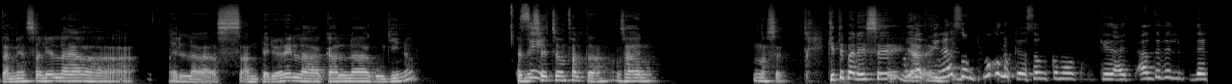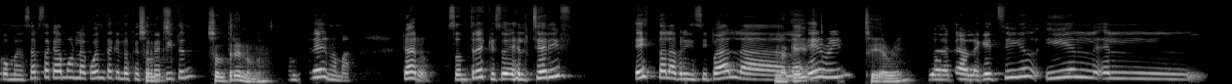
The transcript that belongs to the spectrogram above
también salía en, la, en las anteriores la Carla Gugino. También Sí. se echó en falta. O sea, no sé. ¿Qué te parece? Ya, al final son pocos los que son como que antes de, de comenzar sacamos la cuenta que los que Son- se repiten son tres nomás. son tres nomás. Claro, son tres, que es el sheriff, esta, la principal, la, La la Kate. Erin, Sí, Erin. la, claro, la Kate Siegel y el, el,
